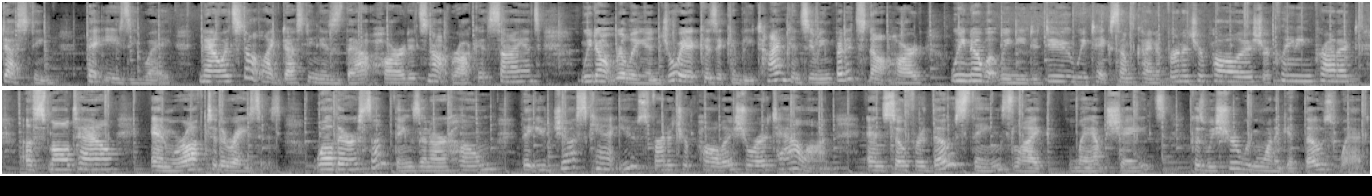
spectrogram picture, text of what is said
dusting the easy way. Now, it's not like dusting is that hard. It's not rocket science. We don't really enjoy it because it can be time consuming, but it's not hard. We know what we need to do. We take some kind of furniture polish or cleaning product, a small towel, and we're off to the races. Well, there are some things in our home that you just can't use furniture polish or a towel on. And so for those things like lampshades, because we sure wouldn't want to get those wet,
